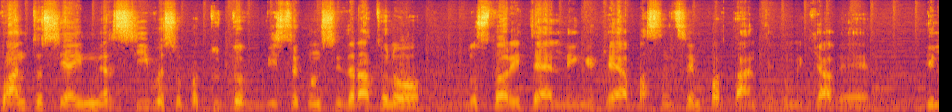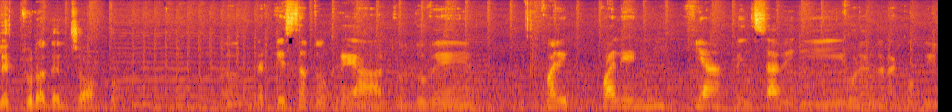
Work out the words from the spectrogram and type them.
quanto sia immersivo e soprattutto visto e considerato lo, lo storytelling che è abbastanza importante come chiave di lettura del gioco. Perché è stato creato? Dove, quale, quale nicchia pensavi di voler andare a coprire?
